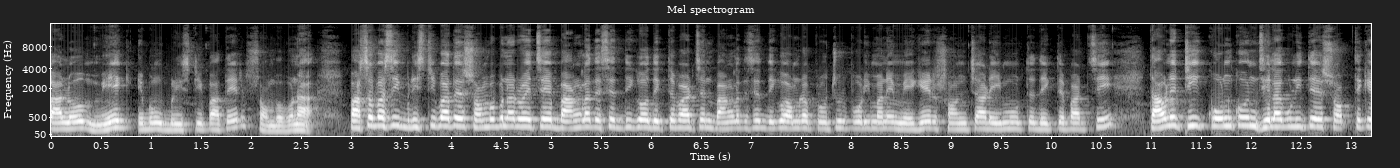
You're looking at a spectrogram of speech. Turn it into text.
কালো, মেঘ এবং বৃষ্টিপাতের সম্ভাবনা। পাশাপাশি বৃষ্টিপাতের সম্ভাবনা রয়েছে বাংলাদেশের দিকেও দেখতে পাচ্ছেন। বাংলাদেশের দিকেও আমরা প্রচুর পরিমাণে মেঘের সঞ্চার এই মুহূর্তে দেখতে পাচ্ছি। তাহলে ঠিক কোন কোন জেলাগুলিতে সব থেকে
